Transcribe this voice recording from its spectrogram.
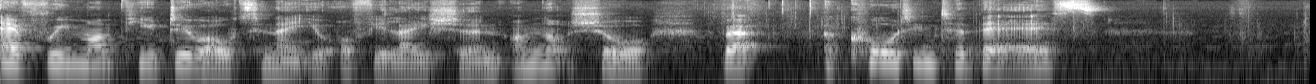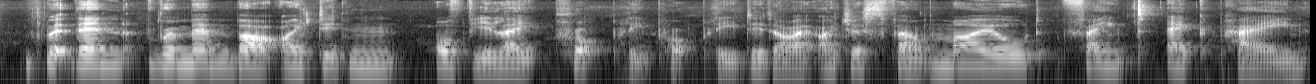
every month you do alternate your ovulation. I'm not sure. But according to this, but then remember I didn't ovulate properly properly did I? I just felt mild faint egg pain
